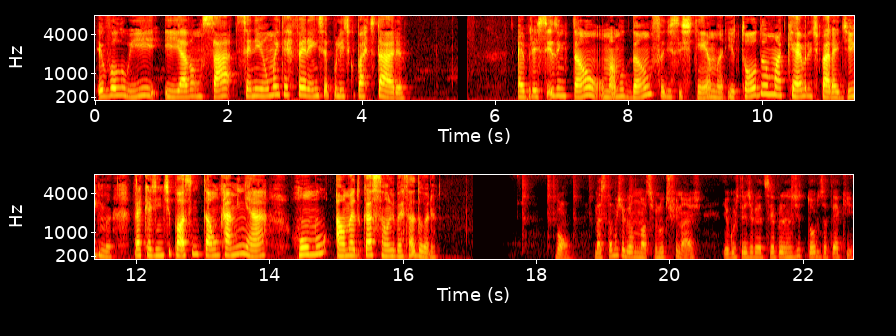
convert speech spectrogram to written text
evoluir e avançar sem nenhuma interferência político-partidária. É preciso, então, uma mudança de sistema e toda uma quebra de paradigma para que a gente possa, então, caminhar rumo a uma educação libertadora. Bom, mas estamos chegando nos nossos minutos finais e eu gostaria de agradecer a presença de todos até aqui.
